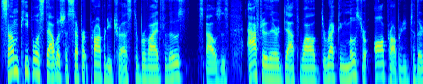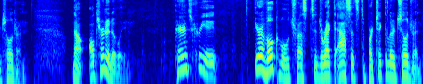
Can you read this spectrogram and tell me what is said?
Some people establish a separate property trust to provide for those spouses after their death while directing most or all property to their children. Now, alternatively, parents create irrevocable trusts to direct assets to particular children.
